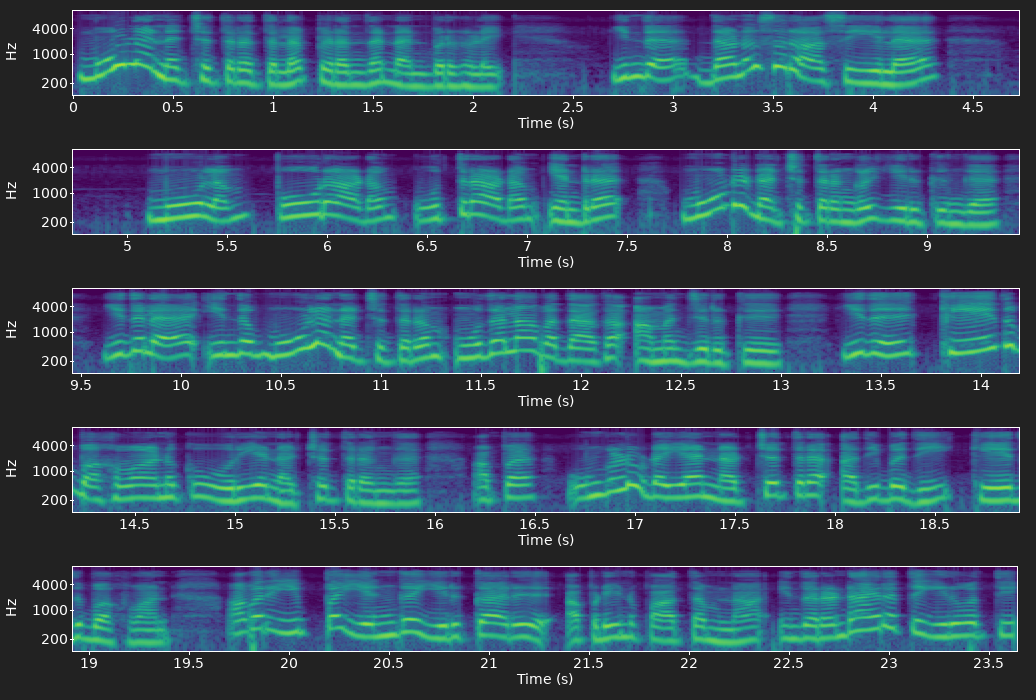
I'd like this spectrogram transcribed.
மூல நட்சத்திரத்தில் பிறந்த நண்பர்களே இந்த தனுசு ராசியில் மூலம் பூராடம் உத்ராடம் என்ற மூன்று நட்சத்திரங்கள் இருக்குங்க. இதில் இந்த மூல நட்சத்திரம் முதலாவதாக அமைஞ்சிருக்கு. இது கேது பகவானுக்கு உரிய நட்சத்திரங்க. அப்போ உங்களுடைய நட்சத்திர அதிபதி கேது பகவான். அவர் இப்போ எங்கே இருக்காரு அப்படின்னு பார்த்தோம்னா இந்த ரெண்டாயிரத்தி இருபத்தி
